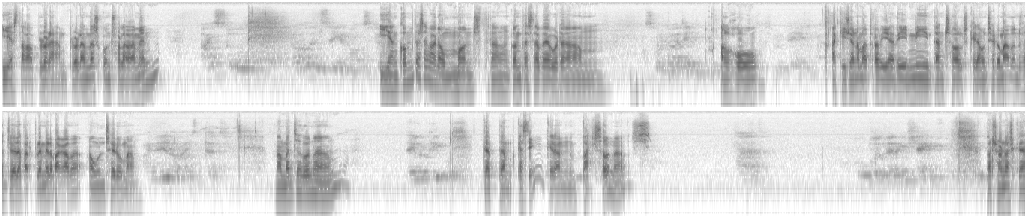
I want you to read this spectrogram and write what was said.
i estava plorant, plorant desconsoladament. I en comptes de veure un monstre, en comptes de veure algú a qui jo no m'atrevia a dir ni tan sols que era un ser humà, doncs vaig veure per primera vegada a un ser humà me'n vaig adonar que, que sí, que eren persones persones que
